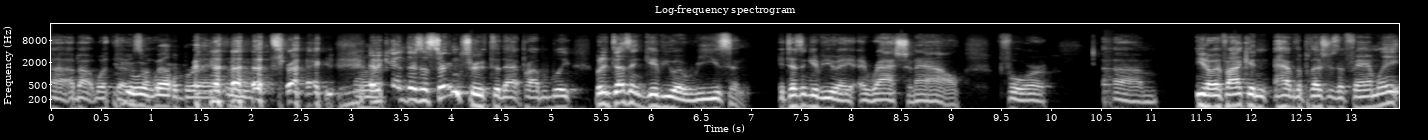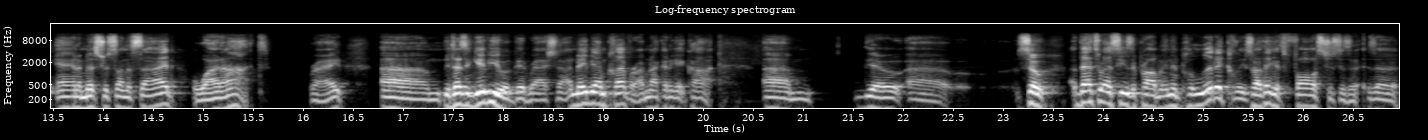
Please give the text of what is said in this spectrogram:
uh, about what those you were well bred mm. that's right. And again there's a certain truth to that probably but it doesn't give you a reason. It doesn't give you a, a rationale for um, you know if i can have the pleasures of family and a mistress on the side why not right? Um, it doesn't give you a good rationale. And maybe i'm clever. I'm not going to get caught. Um, you know uh, so that's what I see as a problem. And then politically, so I think it's false just as a, as a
